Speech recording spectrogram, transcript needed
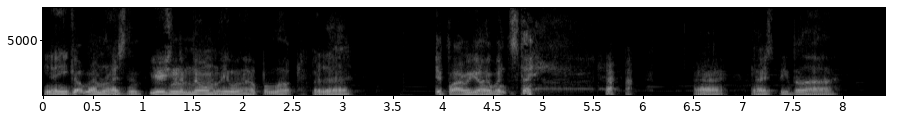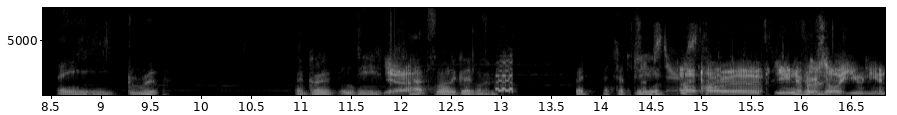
you know, you got to memorize them. Using them normally will help a lot. But uh, if I were you, I wouldn't stay. uh, those people are a group. A group, indeed. Yeah. Perhaps not a good one. But it's up to you. It's upstairs. Not part of the Universal Union.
